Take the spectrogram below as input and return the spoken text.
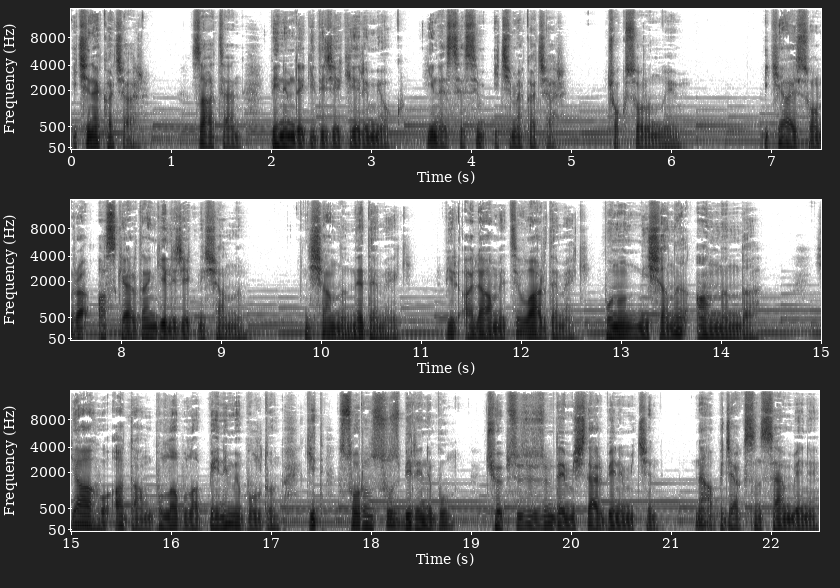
içine kaçar. Zaten benim de gidecek yerim yok. Yine sesim içime kaçar. Çok sorunluyum. İki ay sonra askerden gelecek nişanlım. Nişanlı ne demek? Bir alameti var demek. Bunun nişanı alnında. Yahu adam bula bula beni mi buldun? Git sorunsuz birini bul. Çöpsüz üzüm demişler benim için. Ne yapacaksın sen beni?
